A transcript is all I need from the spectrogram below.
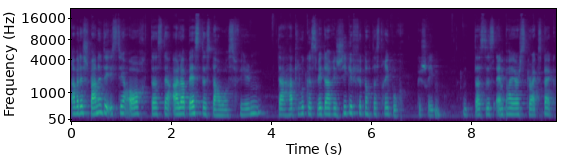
aber das Spannende ist ja auch, dass der allerbeste Star Wars-Film, da hat Lucas weder Regie geführt noch das Drehbuch geschrieben. Das ist Empire Strikes Back.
